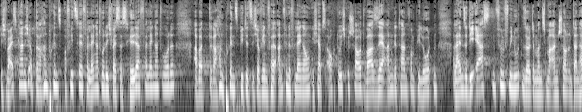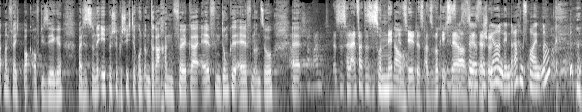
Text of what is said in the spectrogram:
Ich weiß gar nicht, ob Drachenprinz offiziell verlängert wurde. Ich weiß, dass Hilda verlängert wurde. Aber Drachenprinz bietet sich auf jeden Fall an für eine Verlängerung. Ich habe es auch durchgeschaut, war sehr angetan vom Piloten. Allein so die ersten fünf Minuten sollte man sich mal anschauen und dann hat man vielleicht Bock auf die Säge, weil es ist so eine epische Geschichte rund um Drachen, Völker, Elfen, Dunkelelfen und so. Äh, Das ist halt einfach, dass es so nett Genau. erzählt ist. Also wirklich Das sehr, ist für, sehr, sehr für schön. Björn, den Drachenfreund, ne?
